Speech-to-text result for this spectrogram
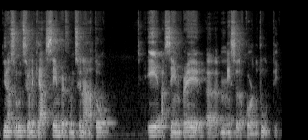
di una soluzione che ha sempre funzionato e ha sempre uh, messo d'accordo tutti.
